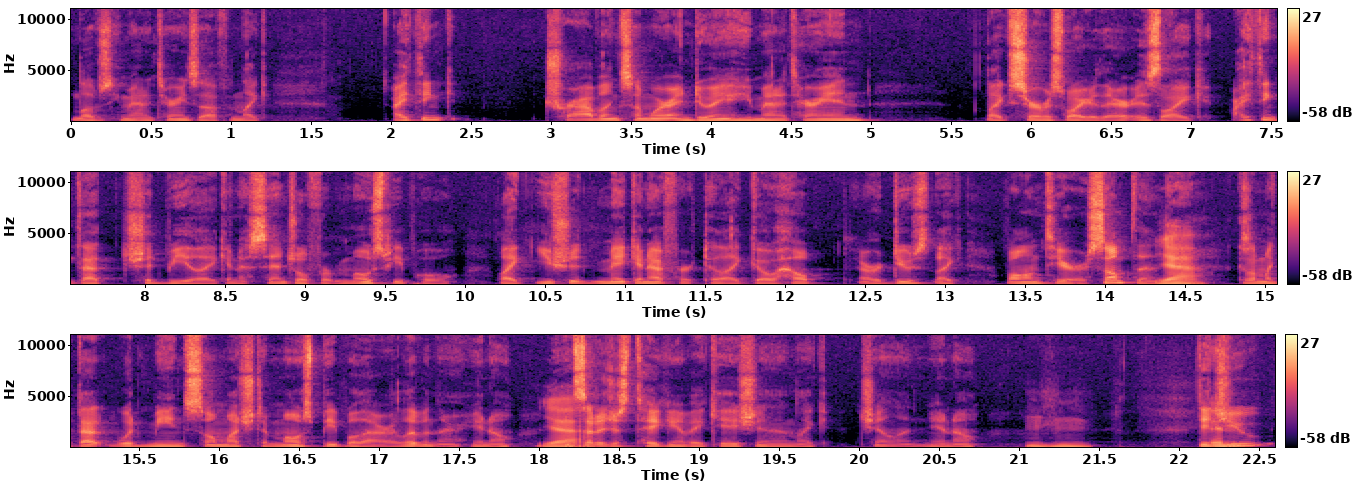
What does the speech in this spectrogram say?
loves humanitarian stuff and like I think traveling somewhere and doing a humanitarian like service while you're there is like I think that should be like an essential for most people. Like you should make an effort to like go help or do like volunteer or something. Yeah. Because I'm like that would mean so much to most people that are living there. You know. Yeah. Instead of just taking a vacation and like chilling. You know. Mm-hmm. Did And- you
